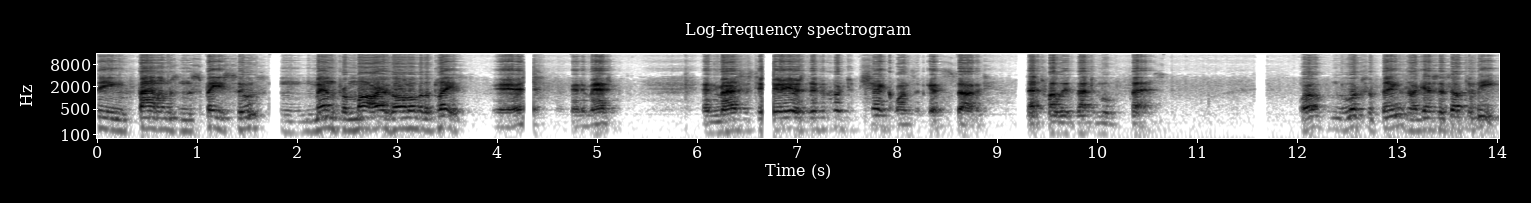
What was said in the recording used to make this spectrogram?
seeing phantoms in spacesuits and men from Mars all over the place. Yes, I can imagine. And mass hysteria is difficult to check once it gets started. That's why we've got to move fast. Well, from From the looks of things, I guess it's up to me.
